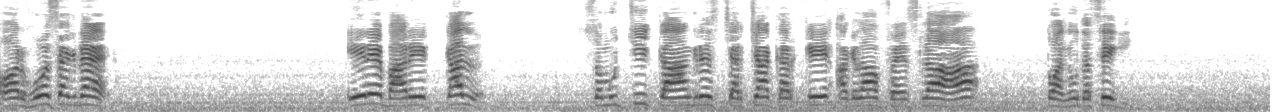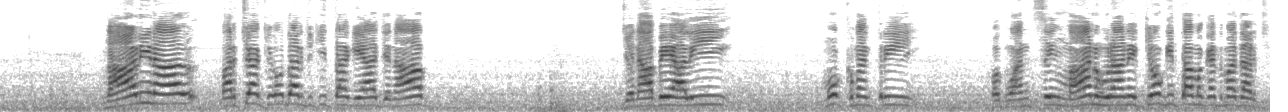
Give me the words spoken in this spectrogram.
ਔਰ ਹੋ ਸਕਦਾ ਹੈ ਇਹਦੇ ਬਾਰੇ ਕੱਲ ਸਮੁੱਚੀ ਕਾਂਗਰਸ ਚਰਚਾ ਕਰਕੇ ਅਗਲਾ ਫੈਸਲਾ ਤੁਹਾਨੂੰ ਦੱਸੇਗੀ। ਨਾਲ ਹੀ ਨਾਲ ਪਰਚਾ ਕਿਉਂ ਦਰਜ ਕੀਤਾ ਗਿਆ? ਜਨਾਬ, ਜਨਾਬੇ ਆਲੀ ਮੁੱਖ ਮੰਤਰੀ ਭਗਵੰਤ ਸਿੰਘ ਮਾਨ ਹੁਰਾਂ ਨੇ ਕਿਉਂ ਕੀਤਾ ਮੁਕੱਦਮਾ ਦਰਜ?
